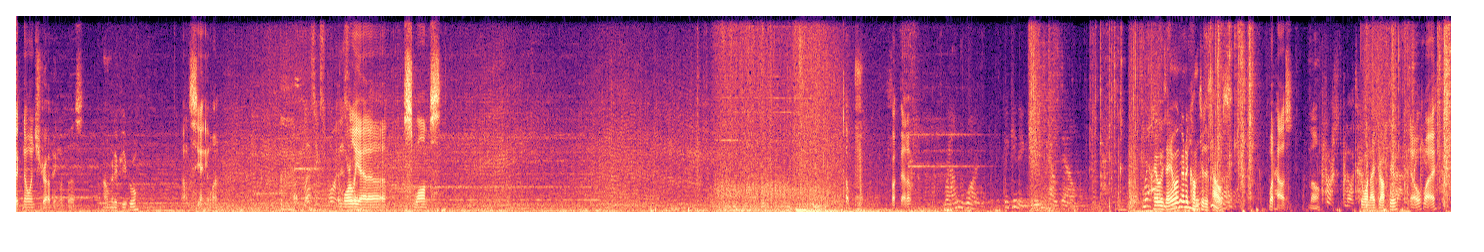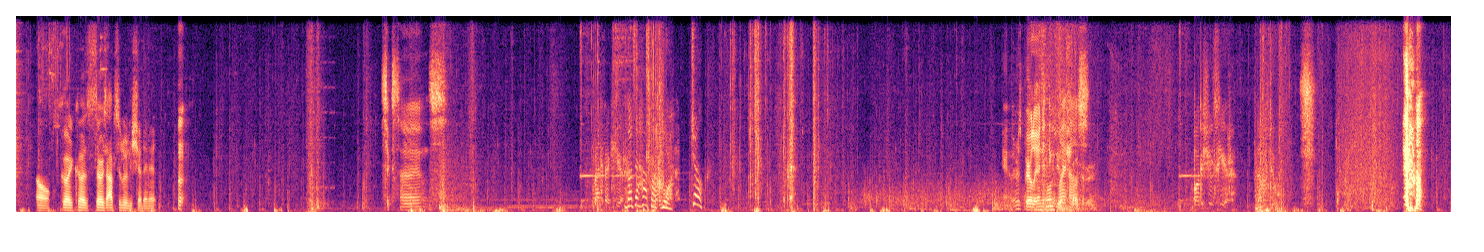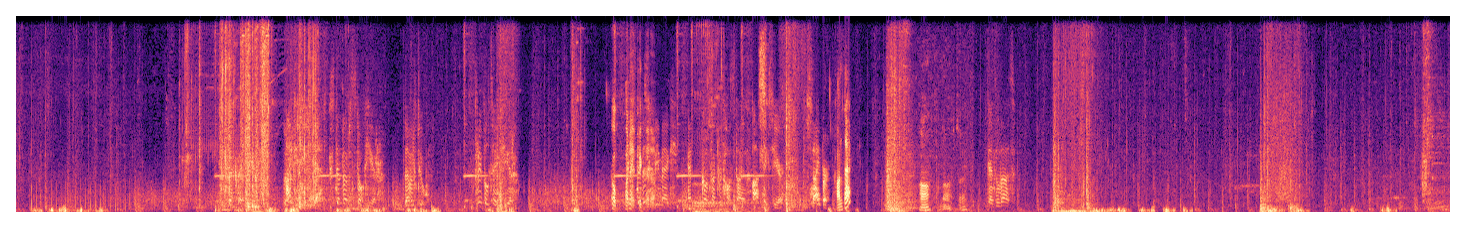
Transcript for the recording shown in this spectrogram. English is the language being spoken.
like no one's dropping with us. How many people? I don't see anyone. Let's explore I'm this morely at uh swamps. Oh, fuck that up. Round one. Beginning ring countdown. Hey, was anyone gonna come to this house? What house? No. The one I dropped to? No, why? Oh, good, cause there's absolutely shit in it. Six times. Gotta hop up here. Joke. Yeah, there's barely anything in my as you have house. shotgun. Body shields here. Level two. Backpack here. I can use that. Standard stock here. Level two. Triple take here. Oh, why did I pick that up? Heavy mag. And contact with hostile. Optics here. Sniper. Contact? Huh? No, sorry. Cancel that.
